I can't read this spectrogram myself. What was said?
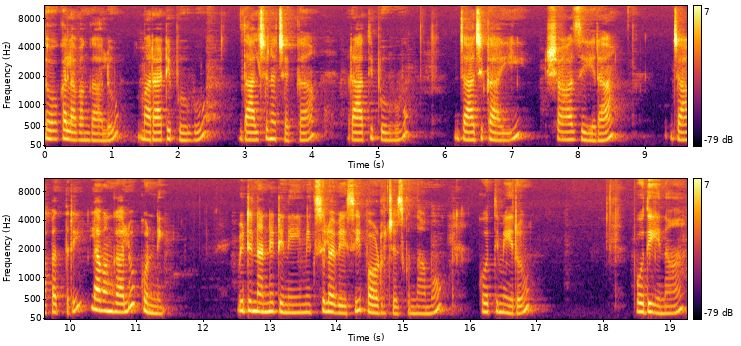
తోక లవంగాలు మరాఠీ పువ్వు దాల్చిన చెక్క రాతి పువ్వు జాజికాయి షాజీరా జాపత్రి లవంగాలు కొన్ని. వీటినన్నిటినీ మిక్సీలో వేసి పౌడర్ చేసుకుందాము. కొత్తిమీర పుదీనా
